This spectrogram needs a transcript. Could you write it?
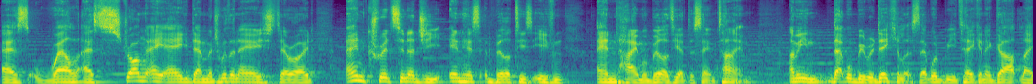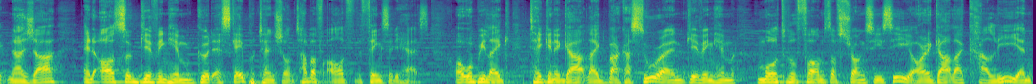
as well as strong AA damage with an AA steroid and crit synergy in his abilities even, and high mobility at the same time. I mean, that would be ridiculous. That would be taking a god like Zha and also giving him good escape potential on top of all of the things that he has. Or it would be like taking a god like Bakasura and giving him multiple forms of strong CC, or a god like Kali and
